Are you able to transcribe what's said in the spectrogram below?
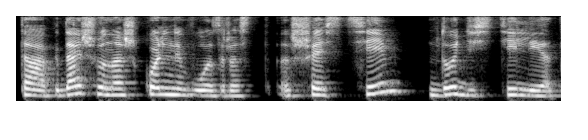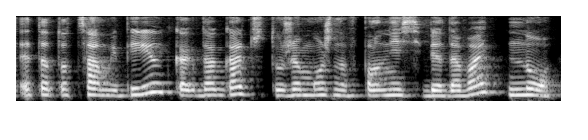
Так, дальше у нас школьный возраст 6-7 до 10 лет. Это тот самый период, когда гаджет уже можно вполне себе давать, но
